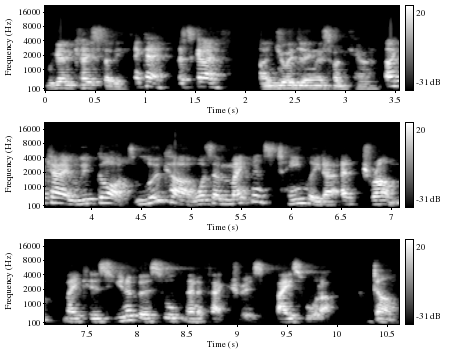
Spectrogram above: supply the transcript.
we're going to case study. Okay, let's go. I enjoyed doing this one, Karen. Okay, we've got Luca was a maintenance team leader at Drum Makers Universal Manufacturers, Bayswater, Dum.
